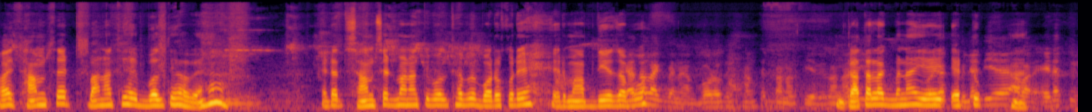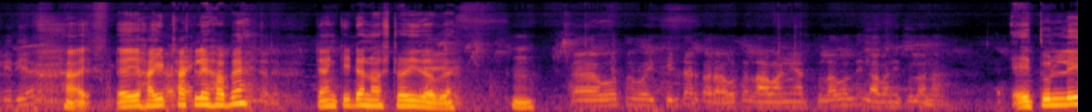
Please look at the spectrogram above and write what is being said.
ভাই সামসেট বানাতে হয় বলতে হবে হ্যাঁ? এটা সামসেট বানাতে বলতে হবে বড় করে এর মাপ দিয়ে যাব। লাগবে না বড় করে সামসেট বানাতে হবে গাতা লাগবে না এই একটু হ্যাঁ। এটা তুলে দিয়ে হ্যাঁ এই হাইট থাকলে হবে ট্যাঙ্কিটা নষ্ট হয়ে যাবে। হুম। তা ও তো ওই ফিল্টার করা ও তো লাবানি আর তুলা বললি লাবানি তুলো না। এই তুললি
